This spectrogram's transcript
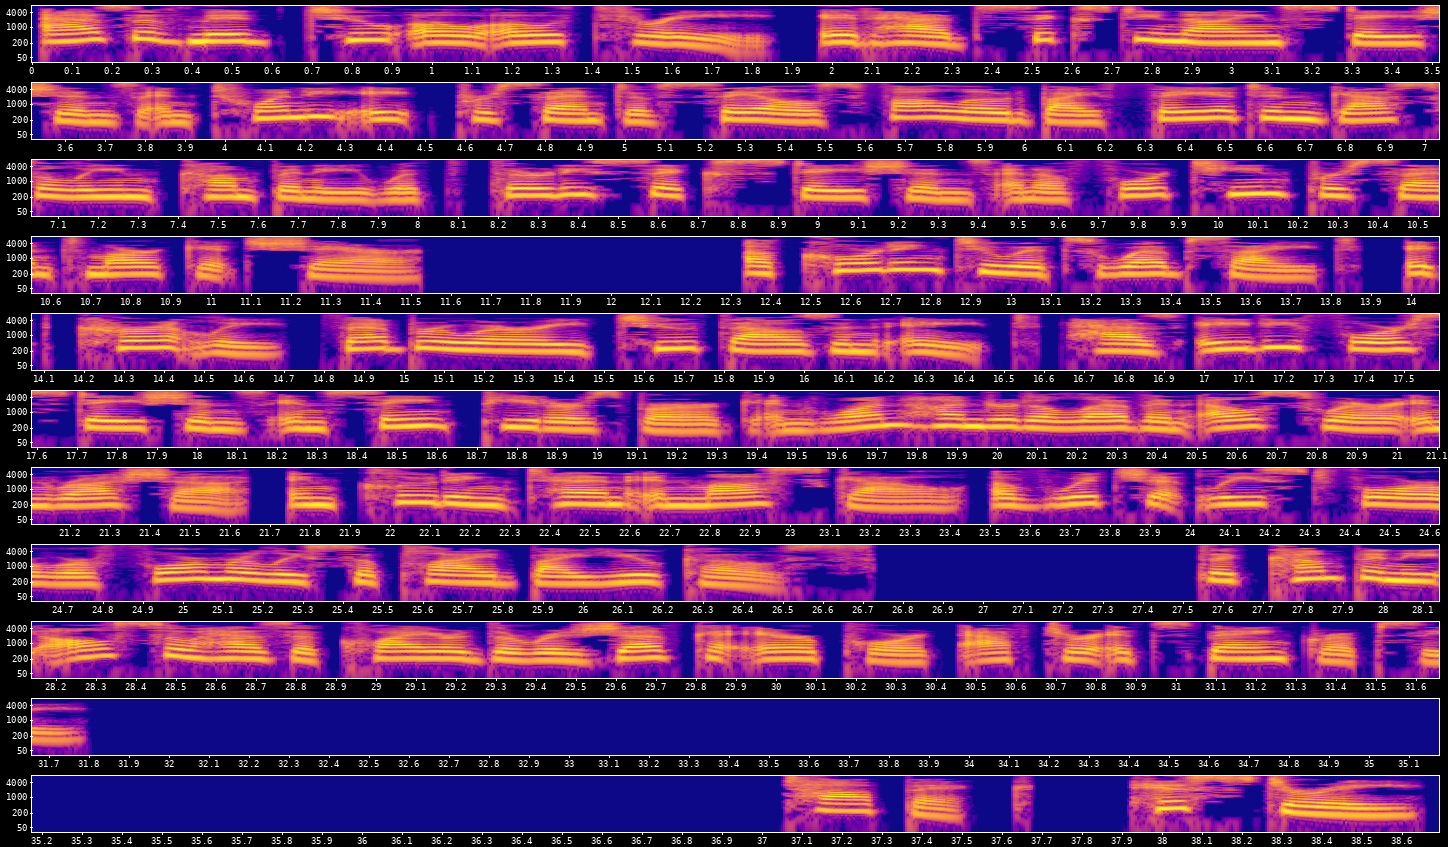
As of mid-2003, it had 69 stations and 28% of sales followed by Phaeton Gasoline Company with 36 stations and a 14% market share. According to its website, it currently February 2008 has 84 stations in St. Petersburg and 111 elsewhere in Russia, including 10 in Moscow of which at least four were formerly supplied by Yukos. The company also has acquired the Rzhevka Airport after its bankruptcy. Topic: History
